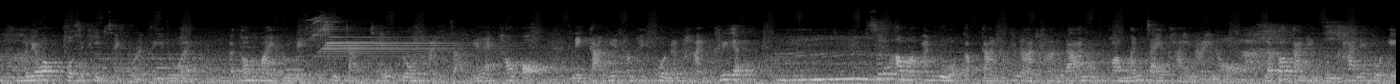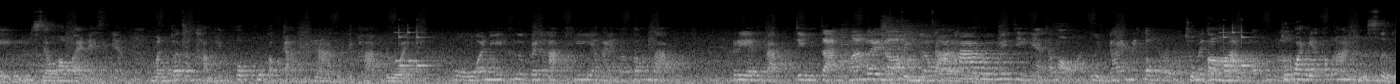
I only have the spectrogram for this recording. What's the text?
อ่าเขาเรียกว่า positive psychology ด้วย แล้วก็ mindfulness ก็คือการใช้ลมหายใจนี่แหละเข้าออก ในการที่จะทำให้คนนั้นหายเครียดอืมซึ่งเอามาผนวกกับการพัฒนาทางด้านความมั่นใจภายในเนาะค่ะแล้วก็การเห็นคุณค่าในตัวเองหรือ self awareness เนี่ย มันก็จะทำให้ควบคู่กับการพัฒนาบุคลิกภาพด้วยโหอันนี้คือเป็นหลักที่ยังไงก็ต้องแบบ เรียนแบบจริงจังมากเลยเนาะจริงจัแล้งวก็ถ้ารู้ไม่จริงเนี่ยจะบอกคนอื่นได้ไม่ตรงหรอกทุกไม่ตต้รองงหลักเนาะคุณเนาะ ทุกวันนี้ต้องอ่านหนังสือ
